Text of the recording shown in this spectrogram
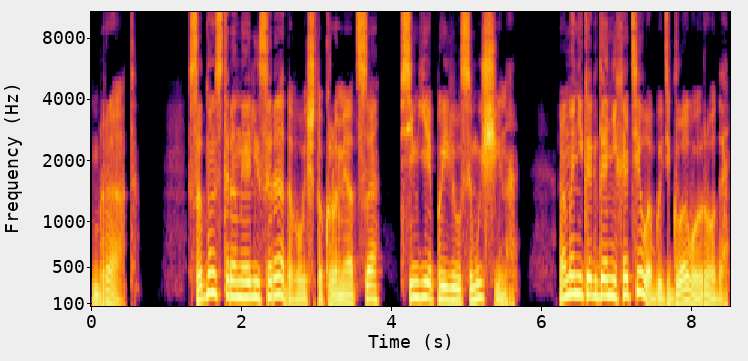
брат. С одной стороны, Алиса радовалась, что кроме отца в семье появился мужчина. Она никогда не хотела быть главой рода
